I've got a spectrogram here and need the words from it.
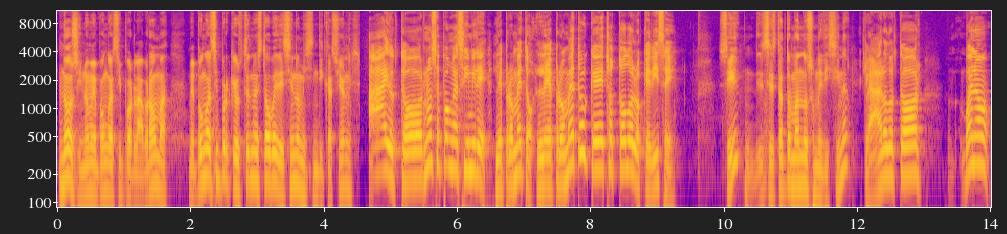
No, si no me pongo así por la broma. Me pongo así porque usted no está obedeciendo mis indicaciones. Ay, doctor, no se ponga así, mire, le prometo, le prometo que he hecho todo lo que dice. ¿Sí? ¿Se está tomando su medicina? Claro, doctor. Bueno,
